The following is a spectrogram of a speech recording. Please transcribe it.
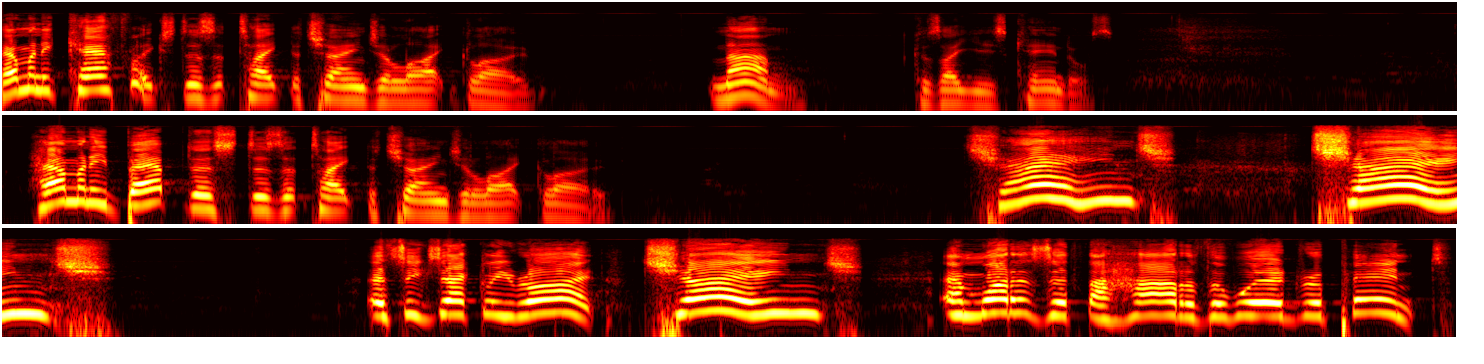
How many Catholics does it take to change a light globe? None, because they use candles. How many Baptists does it take to change a light globe? Change? Change? It's exactly right. Change. And what is at the heart of the word repent?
